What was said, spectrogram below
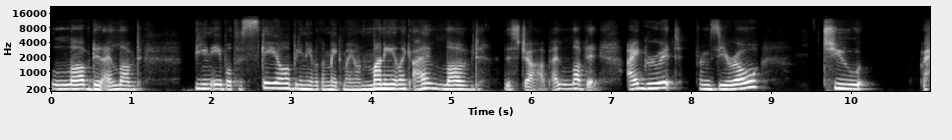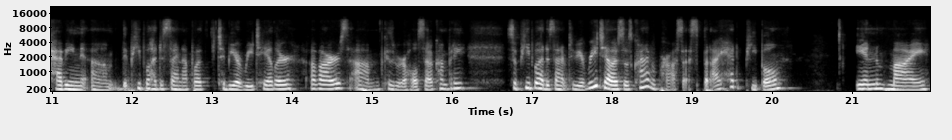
loved it. I loved being able to scale, being able to make my own money. Like I loved this job. I loved it. I grew it from zero to having um, that people had to sign up with to be a retailer of ours because um, we were a wholesale company. So people had to sign up to be a retailer. So it was kind of a process. But I had people in my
